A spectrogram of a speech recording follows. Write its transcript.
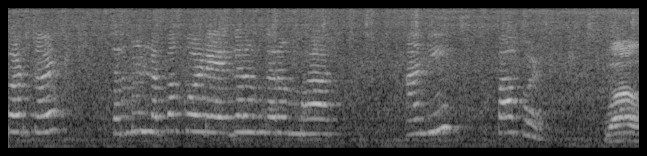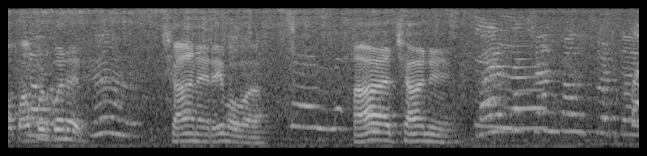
पडतोय. तर म्हणलं पकोडे गरम गरम भात आणि पापड. वाव पापड पण आहेत हं. छान आहे रे बाबा. हा छान आहे. बाहेर खूप छान पाऊस पडतोय.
